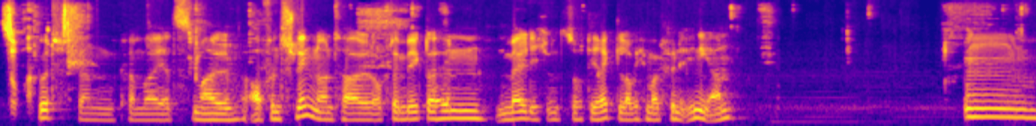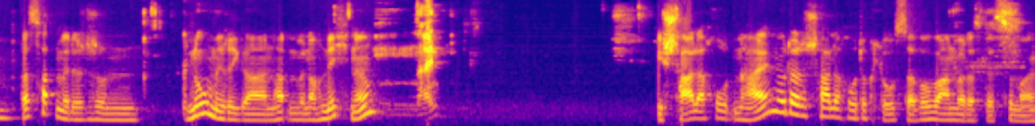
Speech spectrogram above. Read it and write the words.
Super. Gut, dann können wir jetzt mal auf ins Schlingental. Auf dem Weg dahin melde ich uns doch direkt, glaube ich, mal für eine Inni an. Hm, was hatten wir denn schon? Gnomerigan hatten wir noch nicht, ne? Nein? Die Scharlachroten Hallen oder das Scharlachrote Kloster? Wo waren wir das letzte Mal?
